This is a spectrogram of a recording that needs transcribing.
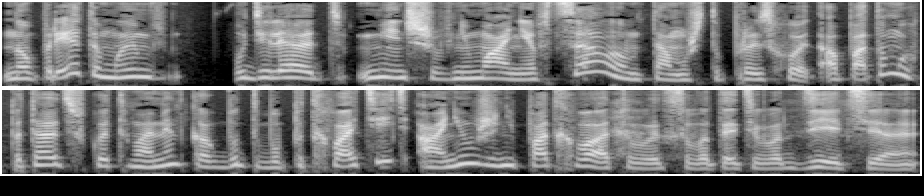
Но при этом им уделяют меньше внимания в целом тому, что происходит, а потом их пытаются в какой-то момент как будто бы подхватить, а они уже не подхватываются, вот эти вот дети.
